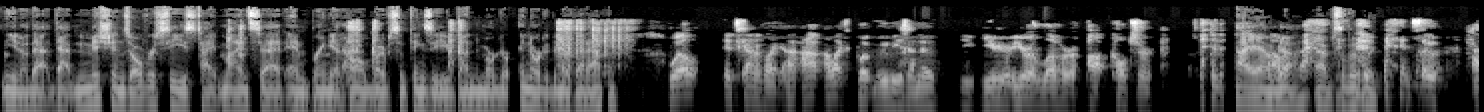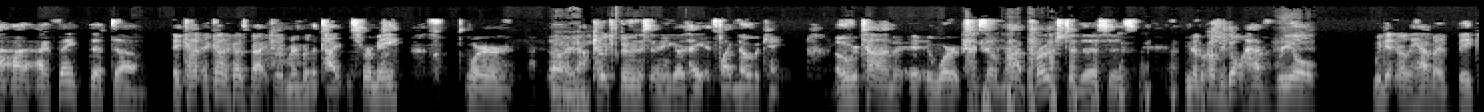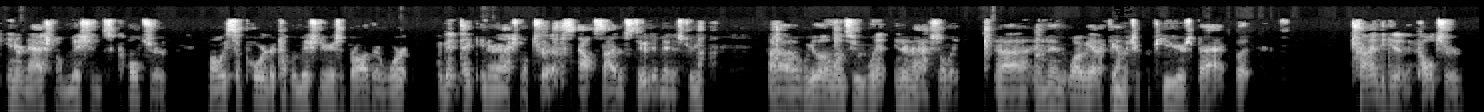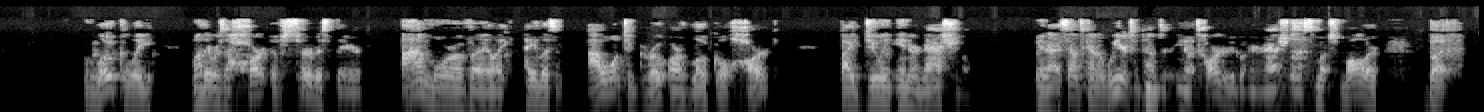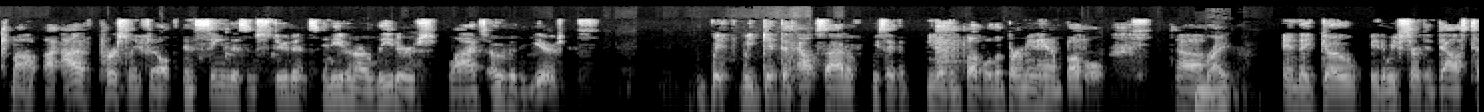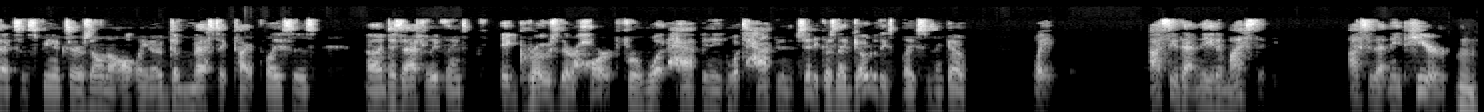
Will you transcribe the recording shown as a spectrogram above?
you know that that missions overseas type mindset and bring it home? What are some things that you've done in order in order to make that happen? Well, it's kind of like I, I like to quote movies. I know you, you're you're a lover of pop culture. I am, yeah, absolutely. and so I, I think that um, it kind of it kind of comes back to remember the Titans for me, where uh, oh, yeah. Coach Boone is sitting and he goes, "Hey, it's like Novocaine over time it, it works. And so my approach to this is, you know, because we don't have real, we didn't really have a big international missions culture. While we supported a couple of missionaries abroad, there weren't, we didn't take international trips outside of student ministry. Uh, we were the only ones who went internationally. Uh, and then, well, we had a family trip a few years back, but trying to get in the culture locally, while there was a heart of service there, I'm more of a like, hey, listen, I want to grow our local heart by doing international. And it sounds kind of weird sometimes. You know, it's harder to go international. It's much smaller, but my, I, have personally felt and seen this in students and even our leaders' lives over the years. If we get them outside of we say the you know the bubble, the Birmingham bubble, um, right? And they go either we've served in Dallas, Texas, Phoenix, Arizona, all you know domestic type places, uh, disaster relief things, it grows their heart for what happening, what's happening in the city because they go to these places and go, wait, I see that need in my city. I see that need here. Mm.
